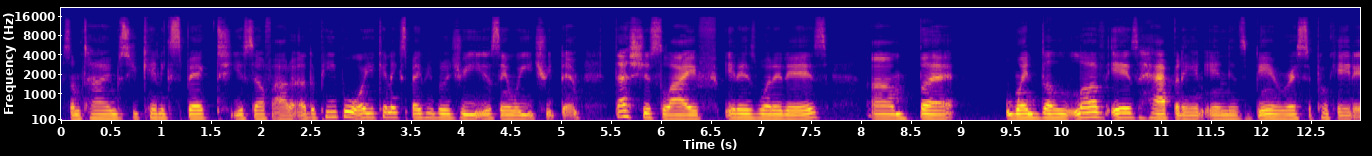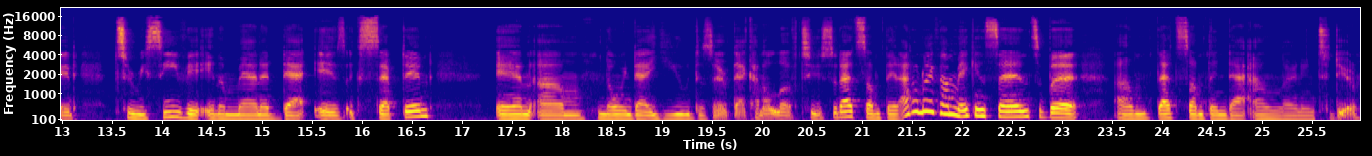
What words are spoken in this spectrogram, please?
sometimes you can expect yourself out of other people, or you can expect people to treat you the same way you treat them. That's just life. It is what it is. Um, but when the love is happening and it's being reciprocated, to receive it in a manner that is accepting and um knowing that you deserve that kind of love too. So that's something. I don't know if I'm making sense, but um that's something that I'm learning to do.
